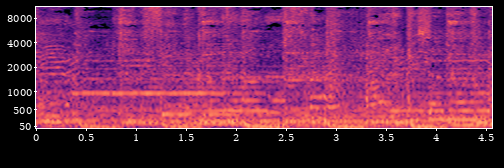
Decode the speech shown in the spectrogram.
I feel like I'm alone. Guess I gotta.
